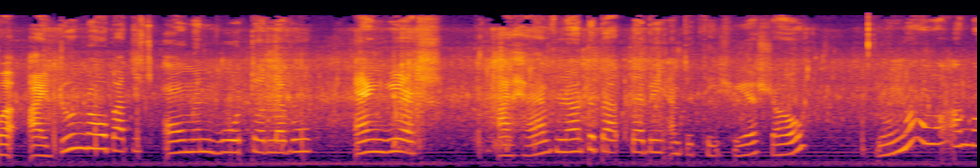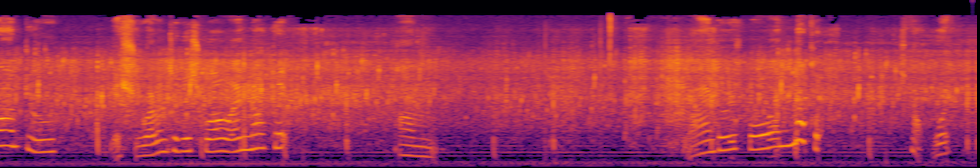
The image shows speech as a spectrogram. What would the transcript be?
but I do know about this almond water level. And yes, I have learned about there being entities here, so you know what I'm gonna do. Just run into this wall and no click. Um, this wall and no. It's not working.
